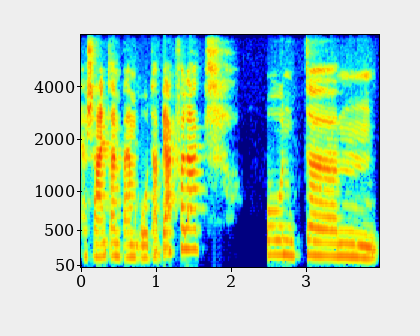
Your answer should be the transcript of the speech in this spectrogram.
erscheint dann beim Roter Bergverlag. Und ähm,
